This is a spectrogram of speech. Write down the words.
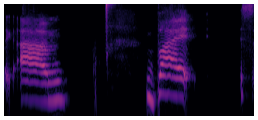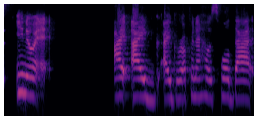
Like, um, but you know, I, I I grew up in a household that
